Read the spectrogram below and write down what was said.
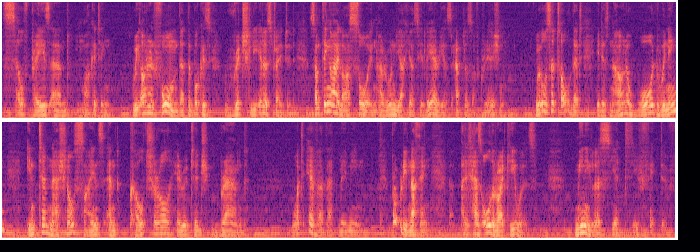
self praise and marketing. We are informed that the book is richly illustrated, something I last saw in Harun Yahya's hilarious Atlas of Creation. We're also told that it is now an award winning international science and cultural heritage brand. Whatever that may mean. Probably nothing, but it has all the right keywords meaningless yet effective.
